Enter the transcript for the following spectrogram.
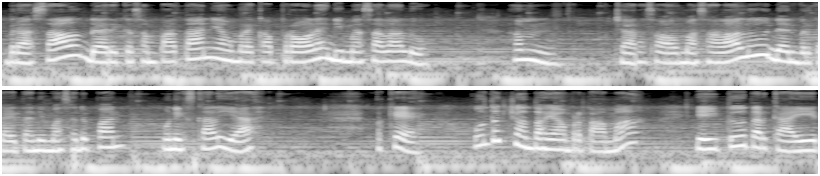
berasal dari kesempatan yang mereka peroleh di masa lalu. Hmm, bicara soal masa lalu dan berkaitan di masa depan. Unik sekali ya. Oke, untuk contoh yang pertama, yaitu terkait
